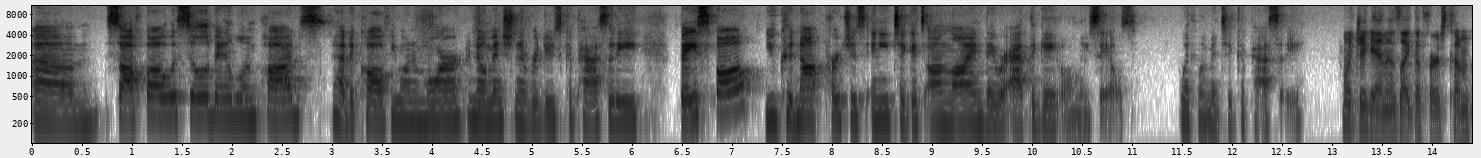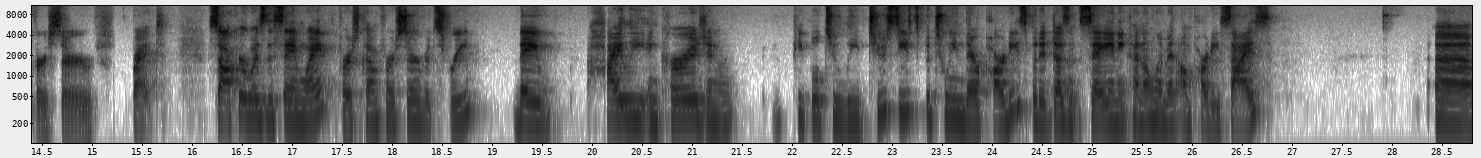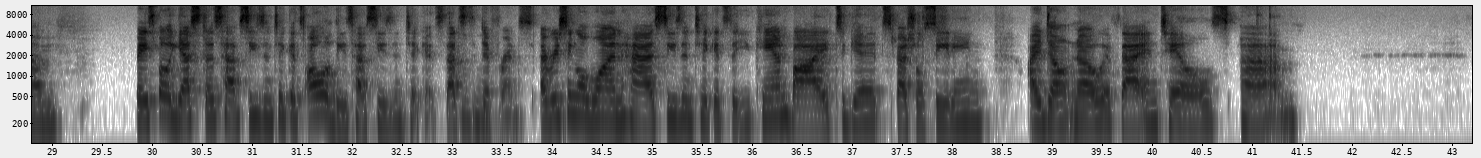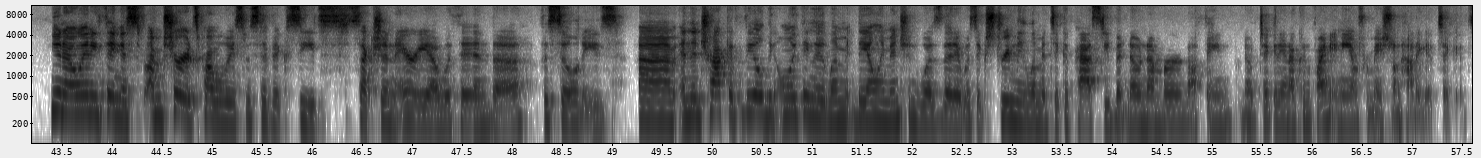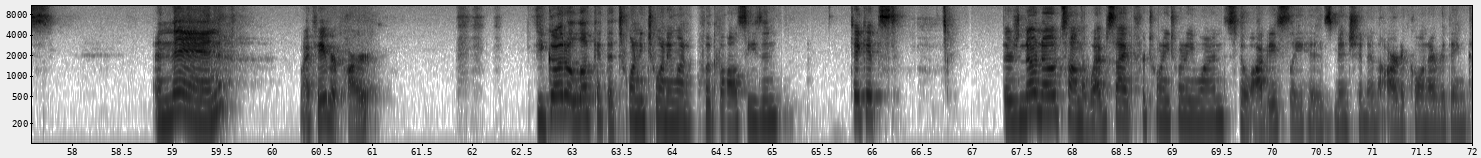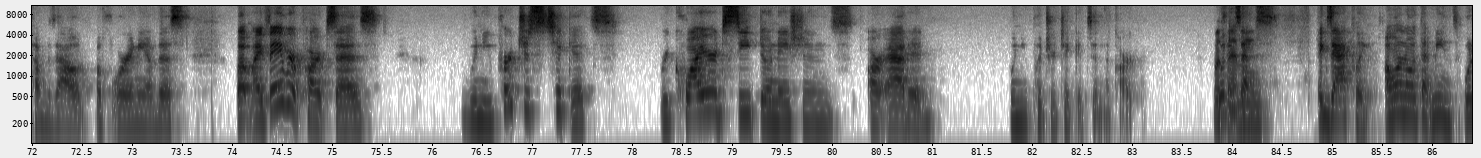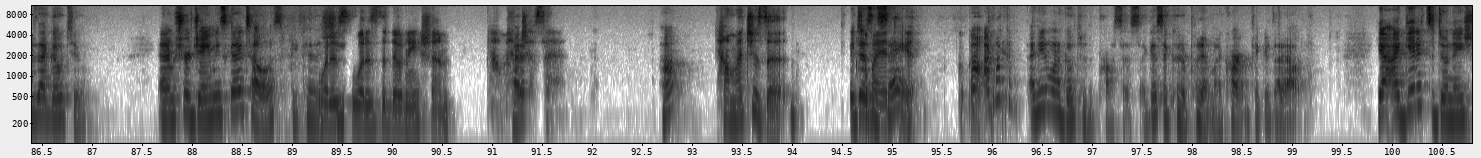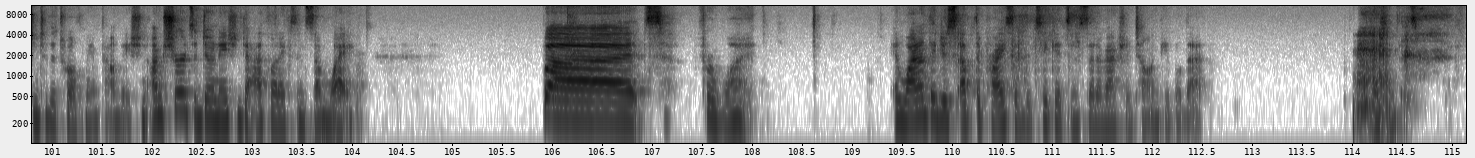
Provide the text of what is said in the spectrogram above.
Um, softball was still available in pods. Had to call if you wanted more. No mention of reduced capacity. Baseball you could not purchase any tickets online. They were at the gate only sales with limited capacity. Which again is like a first come, first serve. Right. Soccer was the same way. First come, first serve. It's free. They highly encourage and people to leave two seats between their parties, but it doesn't say any kind of limit on party size. Um, baseball, yes, does have season tickets. All of these have season tickets. That's the Mhm. difference. Every single one has season tickets that you can buy to get special seating. I don't know if that entails um, you know anything is i'm sure it's probably specific seats section area within the facilities. Um, and then track and field the only thing they limit they only mentioned was that it was extremely limited capacity but no number nothing no ticketing i couldn't find any information on how to get tickets. And then my favorite part if you go to look at the 2021 football season tickets there's no notes on the website for 2021 so obviously his mention in the article and everything comes out before any of this but my favorite part says when you purchase tickets required seat donations are added when you put your tickets in the cart What does that mean? exactly i want to know what that means what does that go to and i'm sure jamie's going to tell us because what is she, what is the donation? How much I- is it? huh How much is it? it doesn't say ticket. No, I'm not. Gonna, I didn't want to go through the process. I guess I could have put it in my cart and figured that out. Yeah, I get it's a donation to the 12th Man Foundation. I'm sure it's a donation to athletics in some way. But for what? And why don't they just up the price of the tickets instead of actually telling people that?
